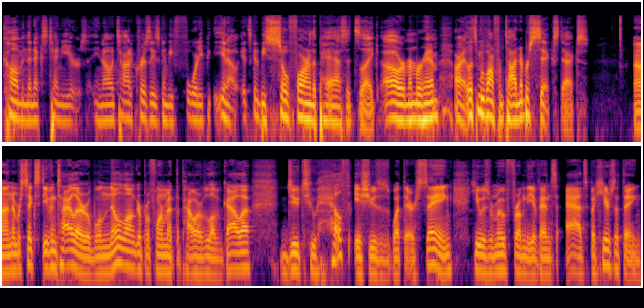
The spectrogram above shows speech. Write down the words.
come in the next ten years. You know, Todd Chrisley is gonna be forty. You know, it's gonna be so far in the past. It's like, oh, remember him? All right, let's move on from Todd. Number six, Dex. Uh, number six, Steven Tyler will no longer perform at the Power of Love Gala due to health issues, is what they're saying. He was removed from the event's ads. But here's the thing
